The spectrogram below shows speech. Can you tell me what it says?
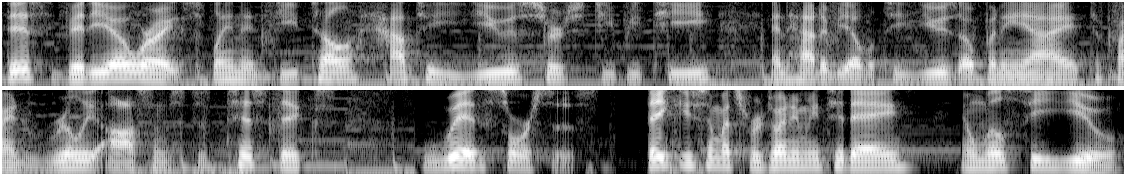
this video where I explain in detail how to use SearchGPT and how to be able to use OpenAI to find really awesome statistics with sources. Thank you so much for joining me today, and we'll see you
